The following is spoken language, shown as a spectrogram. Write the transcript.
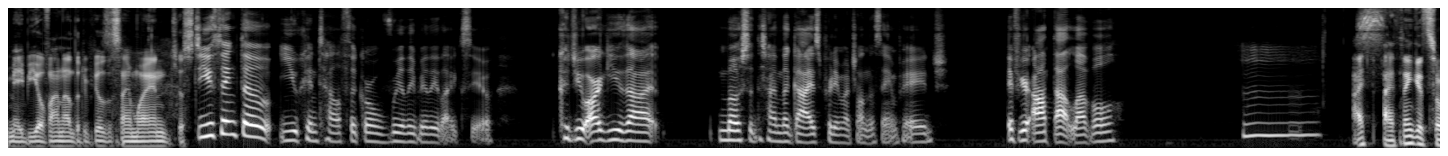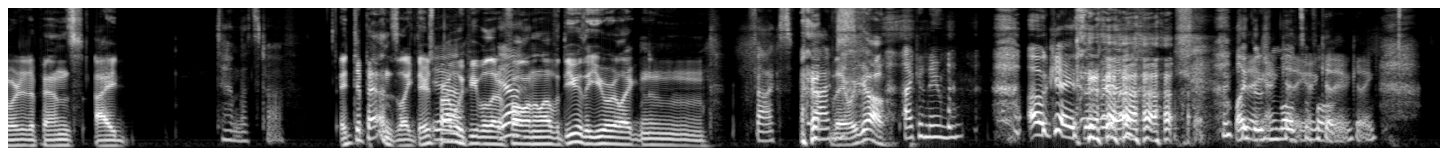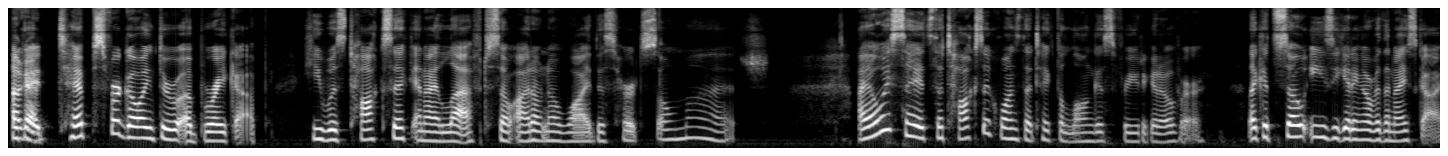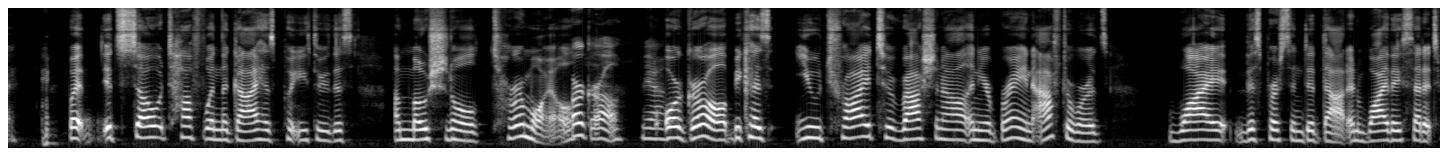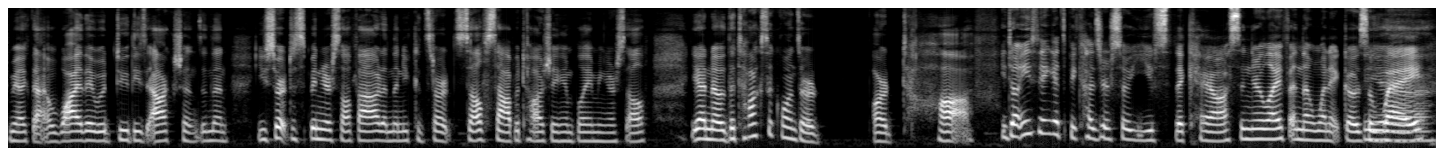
maybe you'll find out that he feels the same way, and just Do you think though you can tell if the girl really, really likes you? Could you argue that most of the time the guy's pretty much on the same page? If you're at that level? Mm, I th- I think it sort of depends. I Damn, that's tough. it depends. Like there's Yeah. probably people that are Yeah. falling in love with you that you were like, mm. Facts. Facts. there we go. I can name. Okay, Sophia. I'm Like, kidding, there's I'm multiple. Kidding, I'm kidding. I'm kidding. Okay. tips for going through a breakup. He was toxic and I left, so I don't know why this hurts so much. I always say it's the toxic ones that take the longest for you to get over. Like it's so easy getting over the nice guy, but it's so tough when the guy has put you through this emotional turmoil Or girl. Yeah. or girl because you try to rationale in your brain afterwards why this person did that and why they said it to me like that and why they would do these actions. And then you start to spin yourself out and then you can start self-sabotaging and blaming yourself. Yeah no the toxic ones are are tough. Don't you think it's because you're so used to the chaos in your life, and then when it goes away, Yeah.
